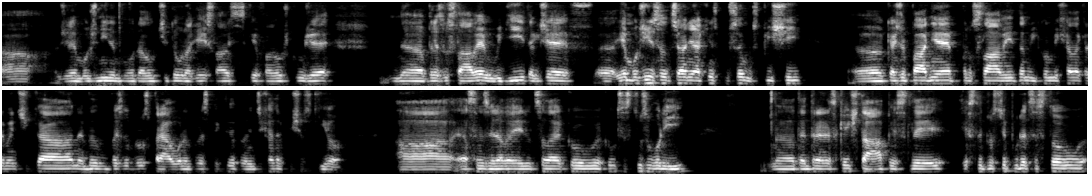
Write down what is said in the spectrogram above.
a že je možný nebo dal určitou naději slavistickým fanouškům, že eh, v drezu Slávě uvidí, takže je možné, že se to třeba nějakým způsobem uspíší. Každopádně pro Slávy ten výkon Michala Kremenčíka nebyl vůbec dobrou zprávou, nebo respektive pro Jindřicha Trpišovského a já jsem zvědavý docela, jakou, jakou cestu zvolí eh, ten trenerský štáb, jestli, jestli prostě půjde cestou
